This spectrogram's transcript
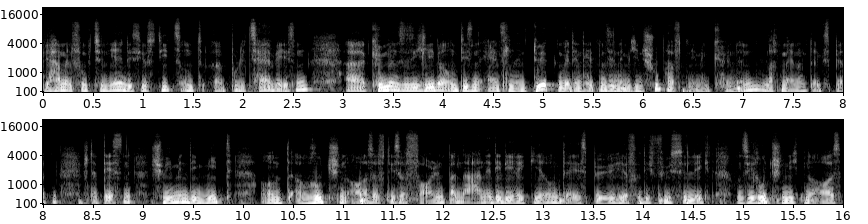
Wir haben ein funktionierendes Justiz- und äh, Polizeiwesen. Äh, kümmern Sie sich lieber um diesen einzelnen Türken, weil den hätten Sie nämlich in Schubhaft nehmen können, nach Meinung der Experten. Stattdessen schwimmen die mit und rutschen aus auf dieser faulen Banane, die die Regierung der SPÖ hier vor die Füße legt und sie rutschen nicht nur aus,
